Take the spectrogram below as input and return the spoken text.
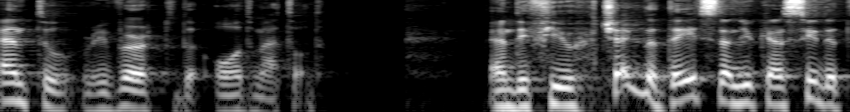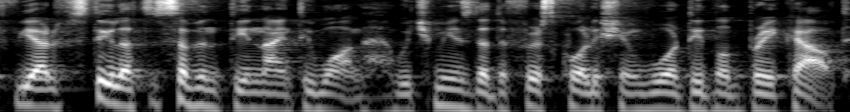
and to revert to the old method. And if you check the dates, then you can see that we are still at 1791, which means that the First Coalition War did not break out,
